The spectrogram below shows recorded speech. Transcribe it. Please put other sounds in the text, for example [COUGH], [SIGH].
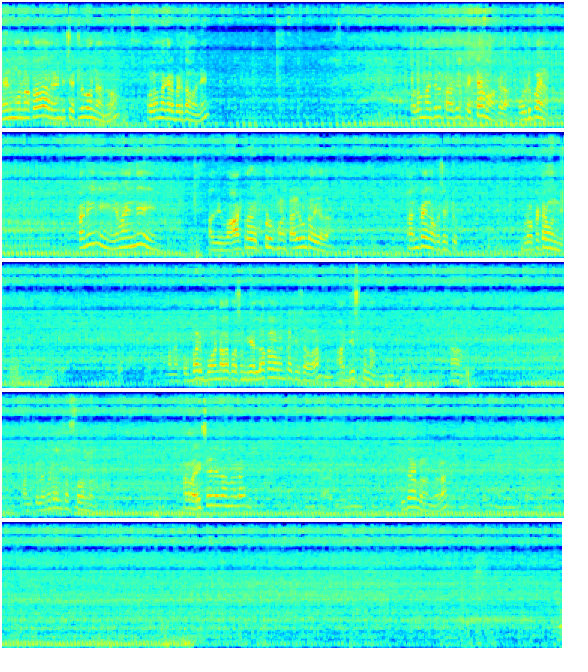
నేను మొన్న ఒక రెండు చెట్లు కొన్నాను. పొలం దగ్గర పెడతామని. పొలం మధ్యలో తవ్వి పెట్టాము అక్కడ ఒడ్డు పైన. కానీ ఏమైంది? అది వాటర్ ఎప్పుడు మన తడి ఉంటుంది కదా చనిపోయింది ఒక చెట్టు. ఇప్పుడు ఒకటే ఉంది. మన కొబ్బరి బోండాల కోసం ఎల్లో కలర్ ఉంటా చూసావా? అది తీసుకున్నాం. వన్ కిలోమీటర్లు వస్తావు అన్నాడు రైట్ సైడ్ ఏదన్నాడా ఇదార్లో అన్నాడా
